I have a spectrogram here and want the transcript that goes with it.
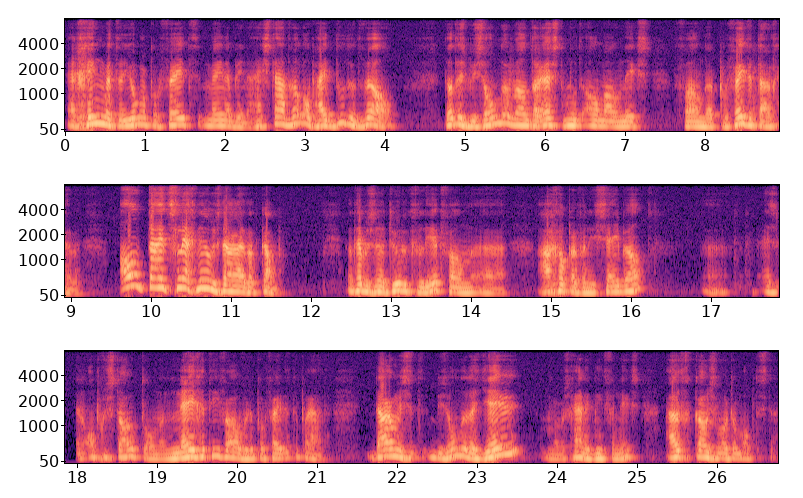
en ging met de jonge profeet mee naar binnen. Hij staat wel op, hij doet het wel. Dat is bijzonder, want de rest moet allemaal niks van de profetentuig hebben. Altijd slecht nieuws daar uit dat kamp. Dat hebben ze natuurlijk geleerd van uh, Agap en van Isabel. Uh, en ze zijn opgestookt om negatief over de profeten te praten. Daarom is het bijzonder dat Jehu, maar waarschijnlijk niet voor niks, uitgekozen wordt om op te staan.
